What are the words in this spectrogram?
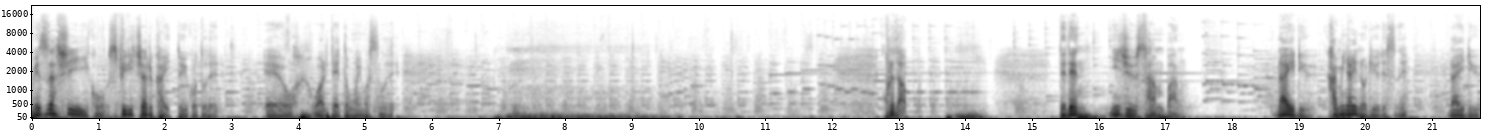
珍しいこうスピリチュアル界ということで、えー、終わりたいと思いますので、うん、これだ。ででん23番。雷竜雷の竜ですね。雷竜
